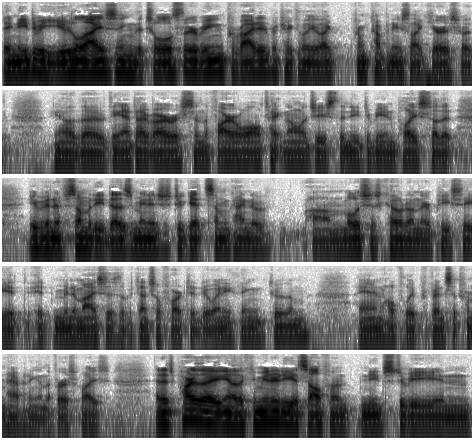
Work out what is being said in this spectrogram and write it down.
they need to be utilizing the tools that are being provided, particularly like from companies like yours with you know the the antivirus and the firewall technologies that need to be in place so that even if somebody does manage to get some kind of um, malicious code on their PC, it, it minimizes the potential for it to do anything to them, and hopefully prevents it from happening in the first place. And it's part of the you know the community itself needs to be, and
